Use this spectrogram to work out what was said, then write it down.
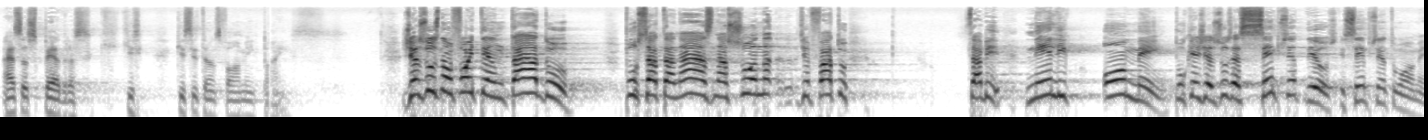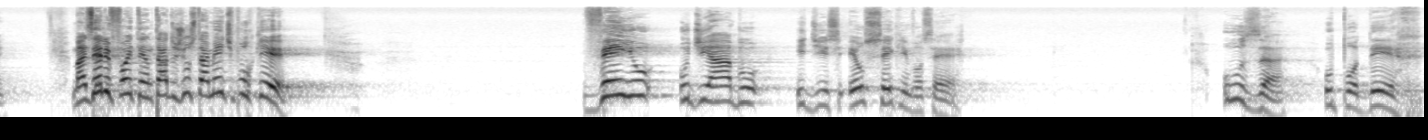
a essas pedras que, que, que se transformem em pães. Jesus não foi tentado por Satanás na sua, de fato, sabe, nele homem, porque Jesus é 100% Deus e 100% homem. Mas ele foi tentado justamente porque veio o diabo e disse: Eu sei quem você é. Usa o poder,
